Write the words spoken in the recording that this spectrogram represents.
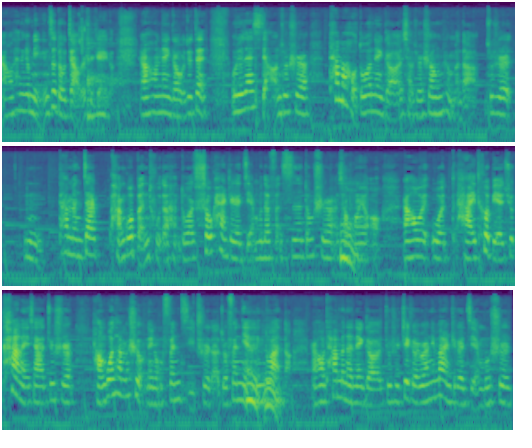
然后他那个名字都叫的是这个。然后那个我就在我就在想，就是他们好多那个小学生什么的，就是嗯。他们在韩国本土的很多收看这个节目的粉丝都是小朋友，然后我我还特别去看了一下，就是韩国他们是有那种分级制的，就分年龄段的，然后他们的那个就是这个 Running Man 这个节目是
